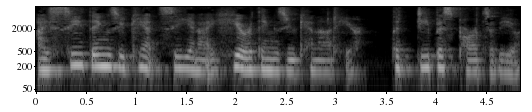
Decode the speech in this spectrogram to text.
I see things you can't see and I hear things you cannot hear, the deepest parts of you.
